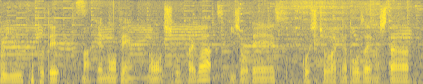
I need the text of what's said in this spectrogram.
ということで、まあ、江ノの紹介は以上です。ご視聴ありがとうございました。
